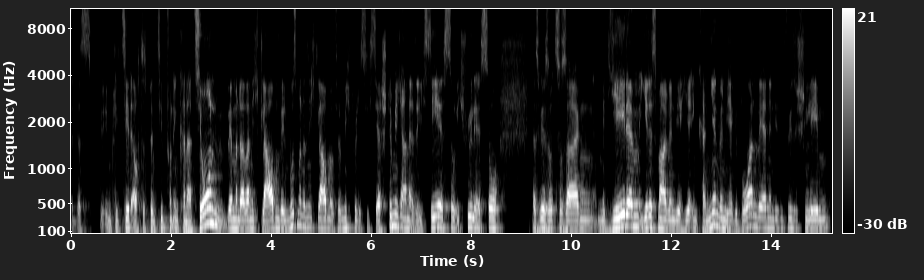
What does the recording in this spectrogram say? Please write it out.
das impliziert auch das Prinzip von Inkarnation. Wenn man daran nicht glauben will, muss man das nicht glauben, aber für mich fühlt es sich sehr stimmig an. Also ich sehe es so, ich fühle es so dass wir sozusagen mit jedem, jedes Mal, wenn wir hier inkarnieren, wenn wir hier geboren werden in diesem physischen Leben,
